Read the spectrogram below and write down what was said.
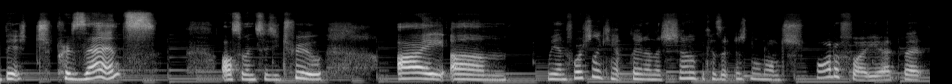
Bitch presents, also in Susie True. I um we unfortunately can't play it on the show because it is not on Spotify yet, but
